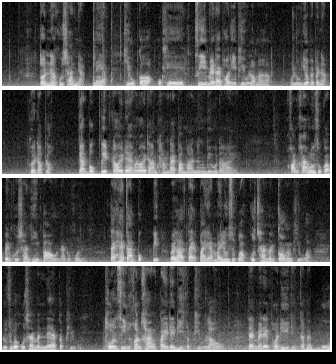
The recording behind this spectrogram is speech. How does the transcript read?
ๆ ตัวเนื้อคุชชั่นเนี่ย แนบ ผิวก็โอเค สีไม่ได้พอดีผิวเรามากมันลงเยอะไปปะเนี่ยเพื่อดับหรอ การปกปิดรอยแดงรอยดำทำได้ประมาณหนึ่งบิวได้ ค่อนข้างรู้สึกว่าเป็นคุชชั่นที่เบานะทุกคน แต่แค่การปกปิด เวลาแตะไปอะไม่รู้สึกว่าคุชชั่นมันกองบนผิวอะ รู้สึกว่าคุชชั่นมันแนบกับผิว โทนสีค่อนข้างไปได้ดีกับผิวเรา แต่ไม่ได้พอดีถึงกับแบบโอ้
